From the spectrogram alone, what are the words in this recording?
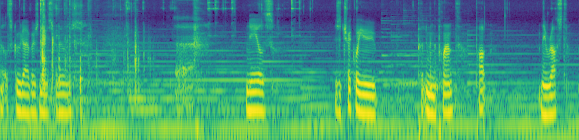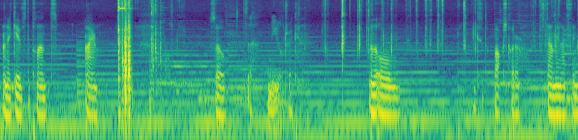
Little screwdrivers, nice for those. Uh, nails. There's a trick where you put them in the plant pot and they rust and it gives the plant iron. So it's a needle trick. A little it's a box cutter, Stanley knife thing.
